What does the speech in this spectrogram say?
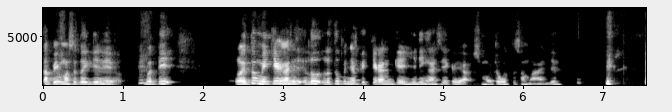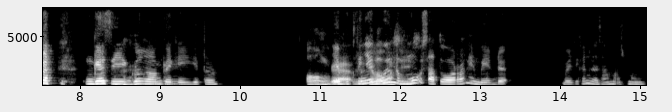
Tapi maksudnya gini, berarti lo itu mikir gak sih, lo, lo tuh punya pikiran kayak gini gak sih, kayak semua cowok tuh sama aja? enggak sih gue nggak sampai kayak gitu Oh ya enggak, buktinya berarti lo gue masih... nemu satu orang yang beda berarti kan nggak sama semuanya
